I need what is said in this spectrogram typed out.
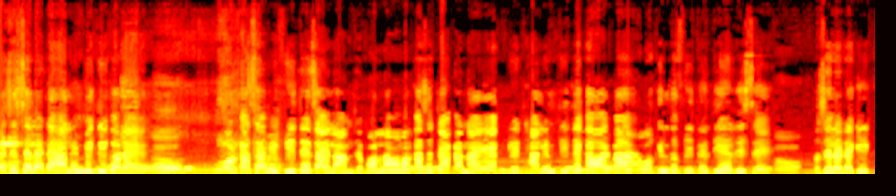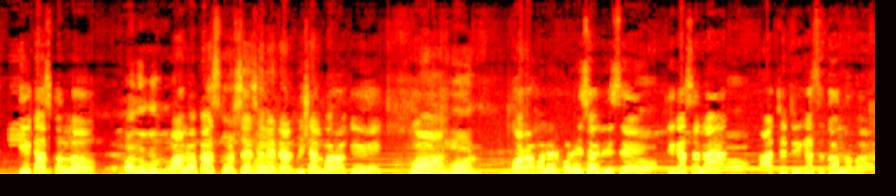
এই যে ছেলেটা হালিম বিক্রি করে। ওর কাছে আমি ফ্রিতে চাইলাম যে বললাম আমার কাছে টাকা নাই এক প্লেট হালিম ফ্রিতে খাওয়াইবা ও কিন্তু ফ্রিতে দিয়ে দিছে। তো ছেলেটা কি কি কাজ করল? ভালো করল। ভালো কাজ করছে। ছেলেটার বিশাল বড় কি? মন। মন। বড় মনের পরিচয় দিছে। ঠিক আছে না। আচ্ছা ঠিক আছে ধন্যবাদ।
